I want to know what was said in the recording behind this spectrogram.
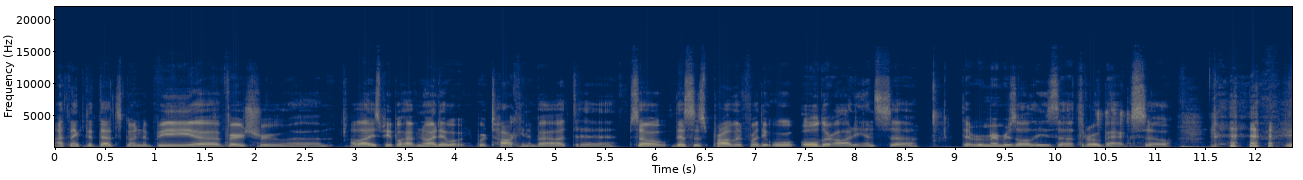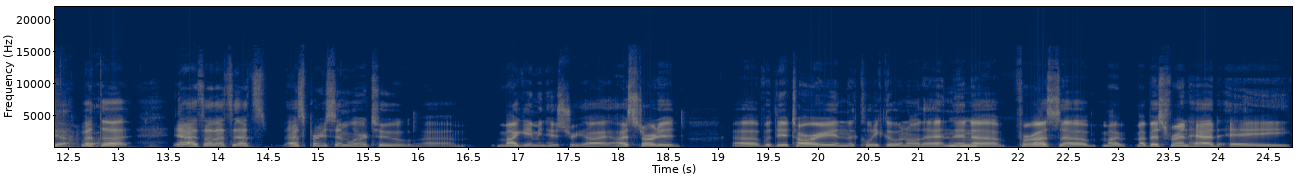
I think that that's going to be uh, very true. Um a lot of these people have no idea what we're talking about. Uh, so this is probably for the o- older audience uh, that remembers all these uh, throwbacks. So, Yeah, but yeah. uh, yeah, so that's that's that's pretty similar to um, my gaming history. I, I started uh, with the Atari and the Coleco and all that, and then uh, for us, uh, my my best friend had a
